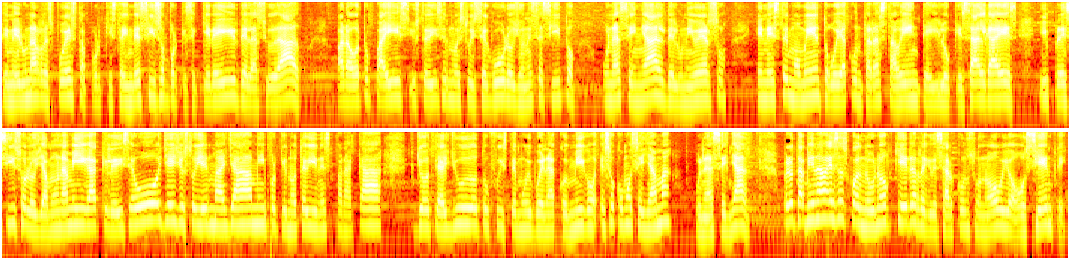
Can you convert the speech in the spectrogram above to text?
tener una respuesta porque está indeciso, porque se quiere ir de la ciudad para otro país y usted dice no estoy seguro, yo necesito una señal del universo, en este momento voy a contar hasta 20 y lo que salga es, y preciso lo llama una amiga que le dice, oye, yo estoy en Miami, porque no te vienes para acá? Yo te ayudo, tú fuiste muy buena conmigo. ¿Eso cómo se llama? Una señal. Pero también a veces cuando uno quiere regresar con su novio o siente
